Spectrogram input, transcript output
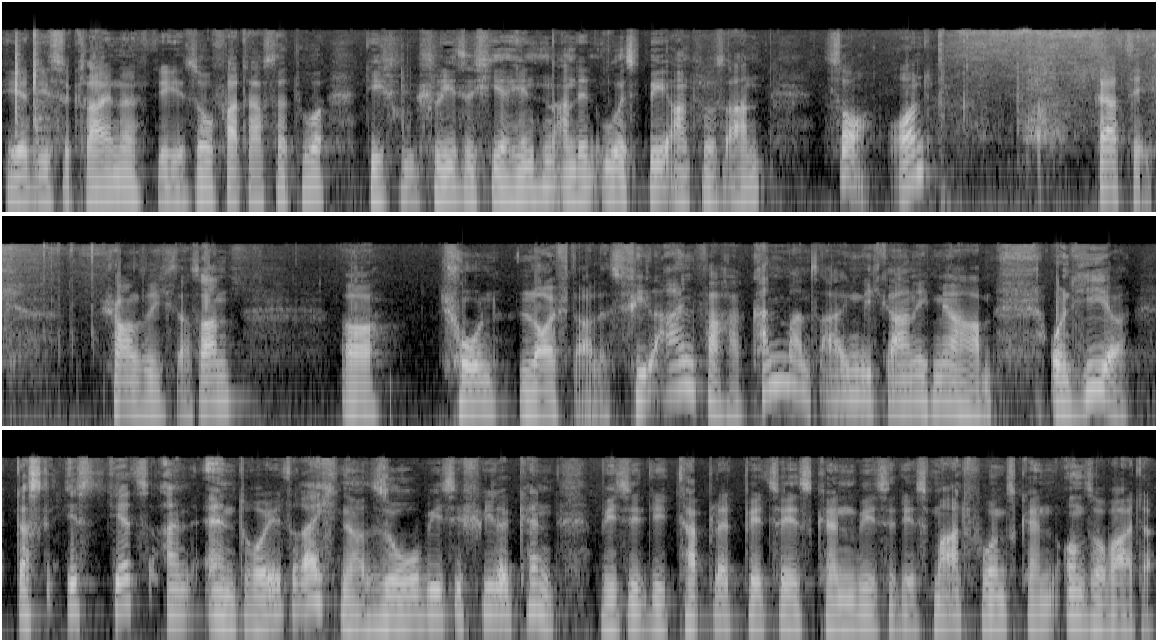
Hier diese kleine, die Sofa-Tastatur. Die schließe ich hier hinten an den USB-Anschluss an. So, und fertig. Schauen Sie sich das an. Äh, schon läuft alles. Viel einfacher kann man es eigentlich gar nicht mehr haben. Und hier, das ist jetzt ein Android-Rechner, so wie sie viele kennen, wie sie die Tablet-PCs kennen, wie sie die Smartphones kennen und so weiter.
